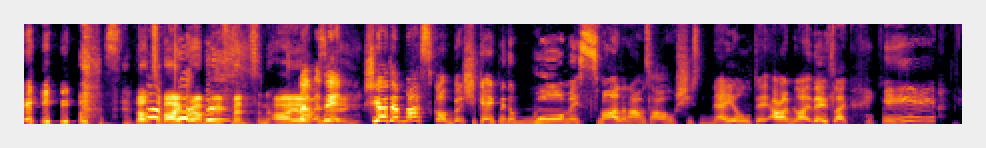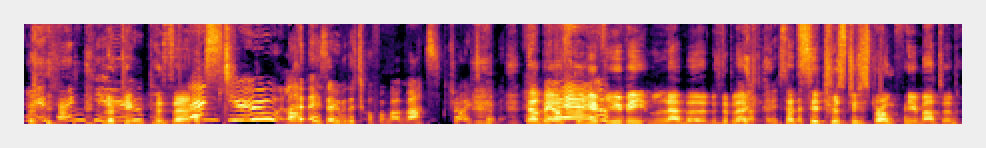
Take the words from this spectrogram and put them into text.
face. Lots of eyebrow movements and eye that was opening. it. She had a mask on, but she gave me the warmest smile, and I was like, "Oh, she's nailed it." I'm like this, like, "Yeah, yeah, "Thank you, Looking possessed. thank you," like this over the top of my mask, trying to. They'll be asking if you've eaten lemon. They'll be like, is that citrus too strong for you, madam?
